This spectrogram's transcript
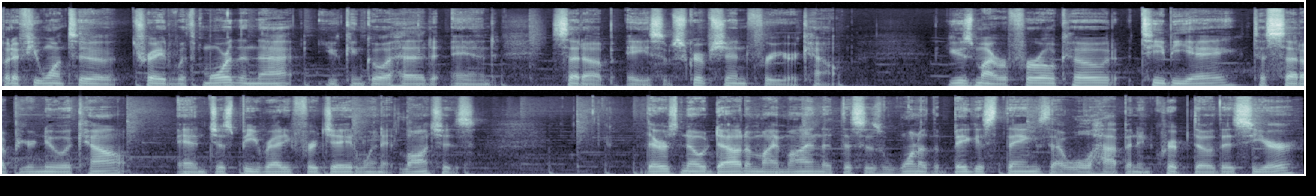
But if you want to trade with more than that, you can go ahead and set up a subscription for your account. Use my referral code TBA to set up your new account and just be ready for Jade when it launches. There's no doubt in my mind that this is one of the biggest things that will happen in crypto this year,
